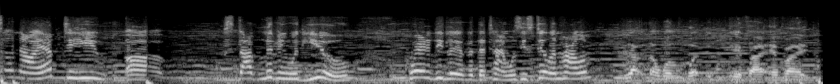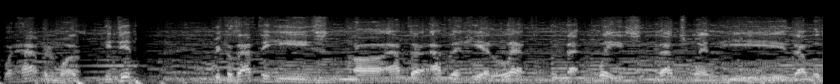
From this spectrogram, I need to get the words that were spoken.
So now, after he uh, stopped living with you, where did he live at the time? Was he still in Harlem? No, no. Well, what if I if I what happened was he did because after he uh, after after he had left that place, that's when he that was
